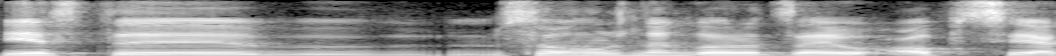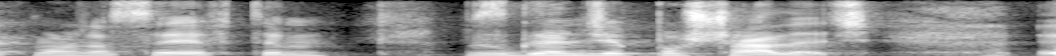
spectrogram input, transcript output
jest, y, są różnego rodzaju opcje, jak można sobie w tym względzie poszaleć. Y,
